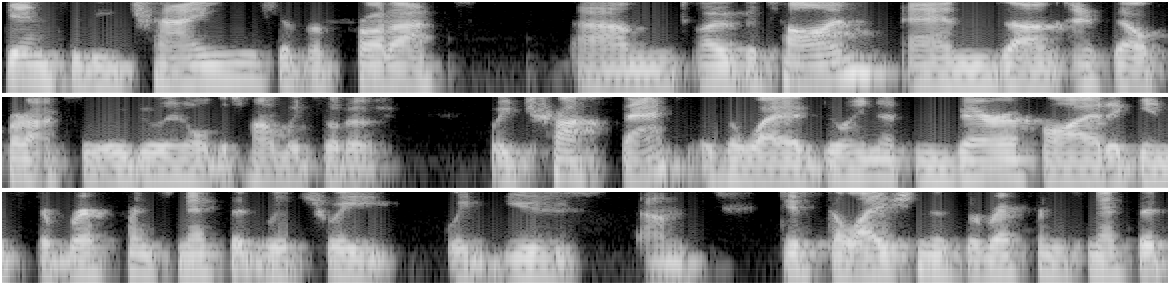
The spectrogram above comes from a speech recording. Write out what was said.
density change of a product um, over time. And, and if there were products that we were doing all the time, we'd sort of we trust that as a way of doing it and verify it against a reference method, which we we use um, distillation as the reference method.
